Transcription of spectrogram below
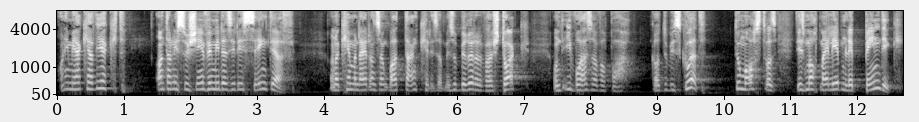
Und ich merke, er wirkt. Und dann ist es so schön für mich, dass ich das sehen darf. Und dann kommen Leute und sagen, boah, danke, das hat mich so berührt, das war stark. Und ich weiß einfach, boah, Gott, du bist gut. Du machst was. Das macht mein Leben lebendig.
